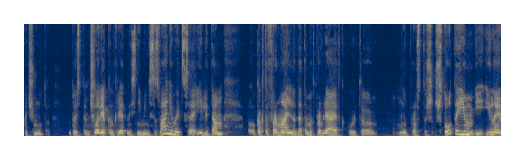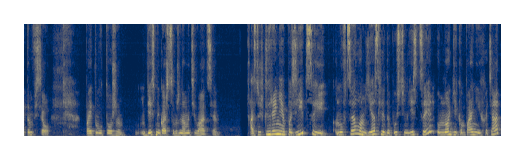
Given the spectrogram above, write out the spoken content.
почему-то. Ну, то есть там человек конкретно с ними не созванивается или там э, как-то формально, да, там отправляет какое-то, ну, просто что-то им, и, и на этом все. Поэтому тоже здесь, мне кажется, важна мотивация. А с точки зрения позиций, ну, в целом, если, допустим, есть цель, многие компании хотят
